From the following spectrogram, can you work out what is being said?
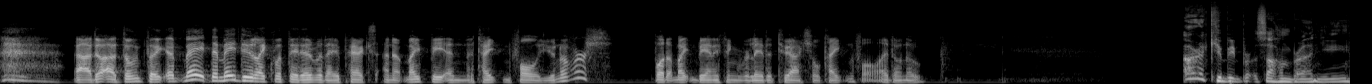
I don't, I don't think it may. They may do like what they did with Apex, and it might be in the Titanfall universe, but it mightn't be anything related to actual Titanfall. I don't know. Or it could be something brand new.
